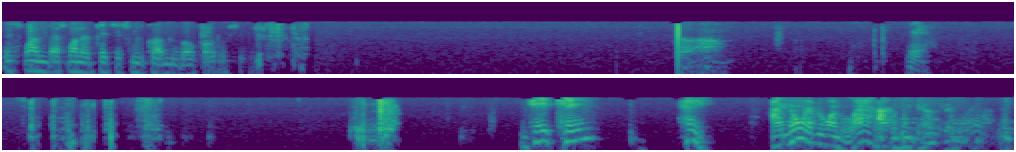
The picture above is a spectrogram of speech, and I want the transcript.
This one, that's one of the pictures from the Club Nouveau photo shoot. So, um, yeah. Jake King, hey, I know everyone laughs when he does it.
